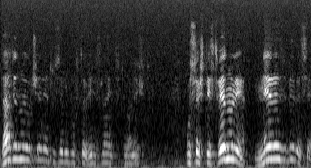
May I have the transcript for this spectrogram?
Дадено е учението за любовта. Вие знаете това нещо. Осъществено ли е? Не разбира се.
